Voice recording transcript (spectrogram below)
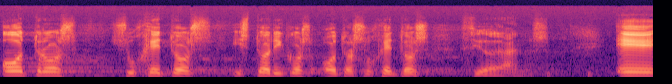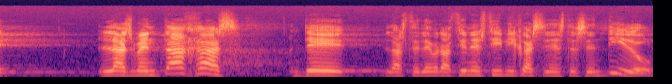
otros sujetos históricos, otros sujetos ciudadanos. Eh, las ventajas de las celebraciones cívicas en este sentido,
